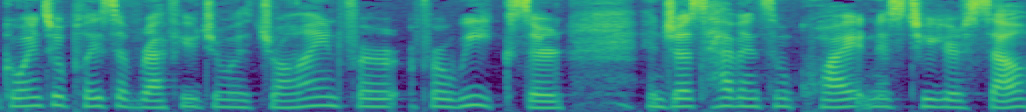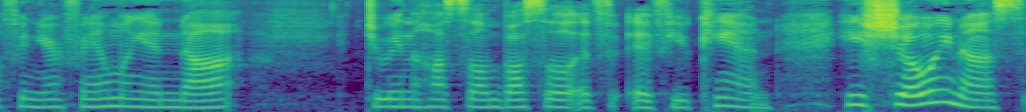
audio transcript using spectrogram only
going to a place of refuge and withdrawing for for weeks or and just having some quietness to yourself and your family and not doing the hustle and bustle if if you can. He's showing us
